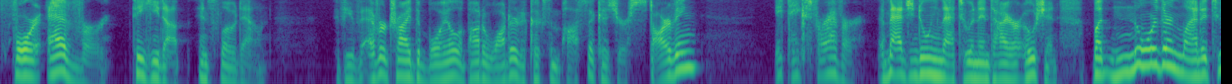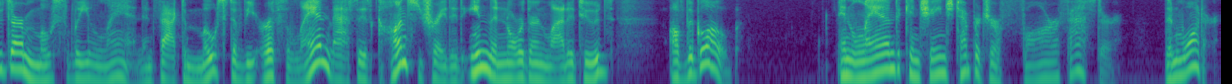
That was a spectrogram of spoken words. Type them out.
forever to heat up and slow down. If you've ever tried to boil a pot of water to cook some pasta because you're starving, it takes forever. Imagine doing that to an entire ocean. But northern latitudes are mostly land. In fact, most of the Earth's land mass is concentrated in the northern latitudes of the globe. And land can change temperature far faster than water.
